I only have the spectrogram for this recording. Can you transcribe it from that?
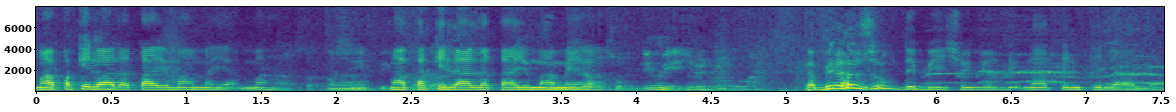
Mapakilala tayo mamaya, ma. Nasa Pacific. Mapakilala tayo mamaya. Kabilang subdivision yun, ma. Kabilang subdivision yun, di natin kilala.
